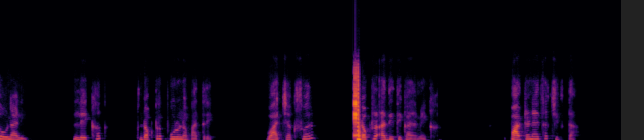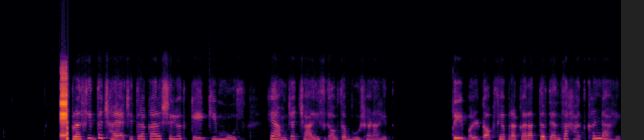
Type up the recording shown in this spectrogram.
सोनाली. लेखक डॉक्टर पूर्ण पात्रे. वाचक स्वर डॉक्टर अदिती काळमेघ. पाटण्याचा चित्ता. प्रसिद्ध छायाचित्रकार श्रीयुत के. की. मूस हे आमच्या चाळीस गावचं भूषण आहेत. टेबल टॉप्स या प्रकारात तर त्यांचा हातखंड आहे.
